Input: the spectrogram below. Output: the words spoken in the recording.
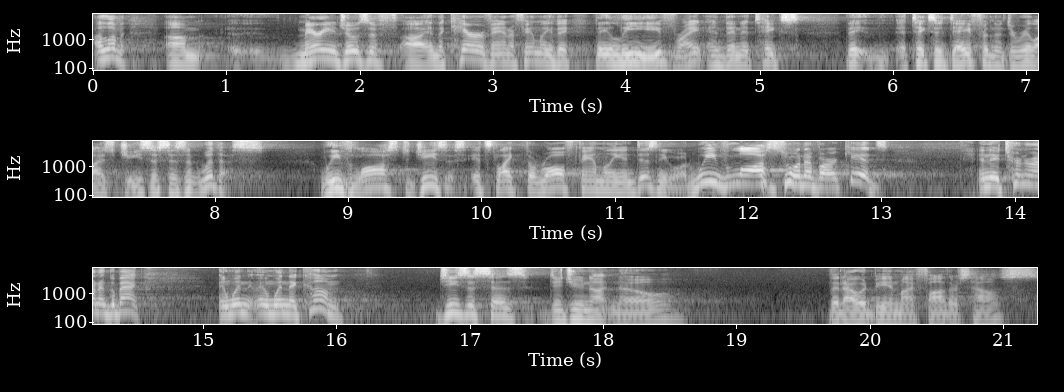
I love it. Um, Mary and Joseph uh, in the caravan, a family, they, they leave, right? And then it takes, they, it takes a day for them to realize Jesus isn't with us. We've lost Jesus. It's like the Rolfe family in Disney World. We've lost one of our kids. And they turn around and go back. And when, and when they come, Jesus says, Did you not know that I would be in my Father's house?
